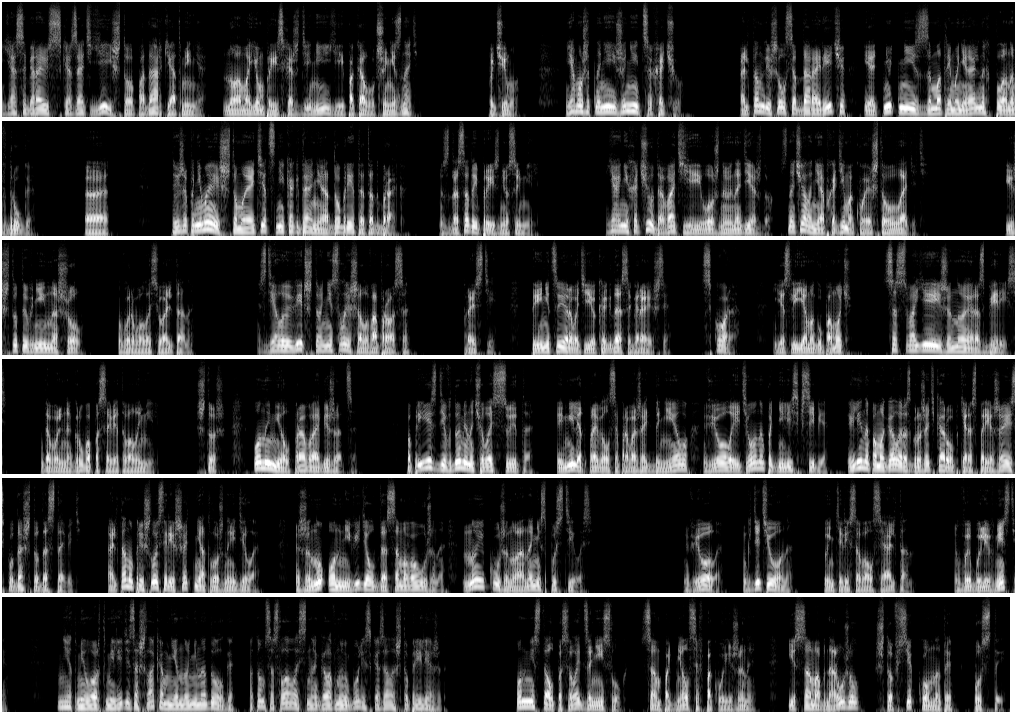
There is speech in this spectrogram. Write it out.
Я собираюсь сказать ей, что подарки от меня, но о моем происхождении ей пока лучше не знать. Почему? Я, может, на ней жениться хочу. Альтан лишился дара речи и отнюдь не из-за матримониальных планов друга. А... Ты же понимаешь, что мой отец никогда не одобрит этот брак. С досадой произнес Эмиль. Я не хочу давать ей ложную надежду. Сначала необходимо кое-что уладить. «И что ты в ней нашел?» — вырвалось у Альтана. «Сделаю вид, что не слышал вопроса». «Прости. Ты инициировать ее когда собираешься?» «Скоро. Если я могу помочь...» «Со своей женой разберись», — довольно грубо посоветовал Эмиль. Что ж, он имел право обижаться. По приезде в доме началась суета. Эмиль отправился провожать Даниэлу, Виола и Тиона поднялись к себе. Элина помогала разгружать коробки, распоряжаясь, куда что доставить. Альтану пришлось решать неотложные дела. Жену он не видел до самого ужина, но и к ужину она не спустилась. «Виола, где Тиона?» — поинтересовался Альтан. «Вы были вместе?» «Нет, милорд, Миледи зашла ко мне, но ненадолго. Потом сослалась на головную боль и сказала, что прилежит». Он не стал посылать за ней слуг, сам поднялся в покое жены и сам обнаружил, что все комнаты пусты.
